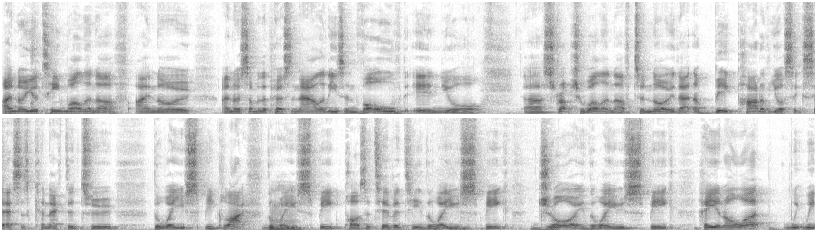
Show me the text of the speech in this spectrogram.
I know your team well enough. I know I know some of the personalities involved in your uh, structure well enough to know that a big part of your success is connected to the way you speak life, the way Mm-hmm. you speak positivity, the way you speak joy, the way you speak. Hey, you know what? We we,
